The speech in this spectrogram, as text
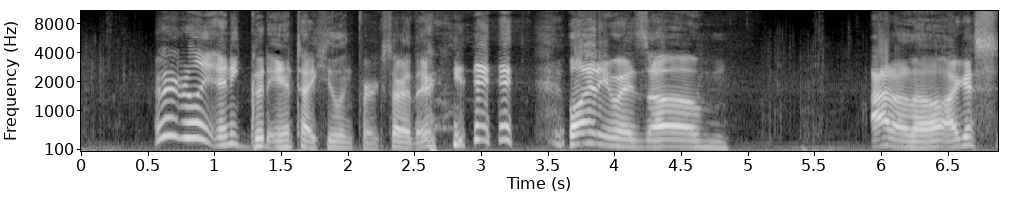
there aren't really any good anti-healing perks, are there? well, anyways, um... I don't know, I guess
